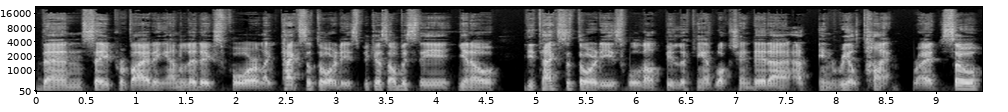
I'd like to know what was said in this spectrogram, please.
than, say, providing analytics for like tax authorities, because obviously, you know, the tax authorities will not be looking at blockchain data at, in real time, right? So,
